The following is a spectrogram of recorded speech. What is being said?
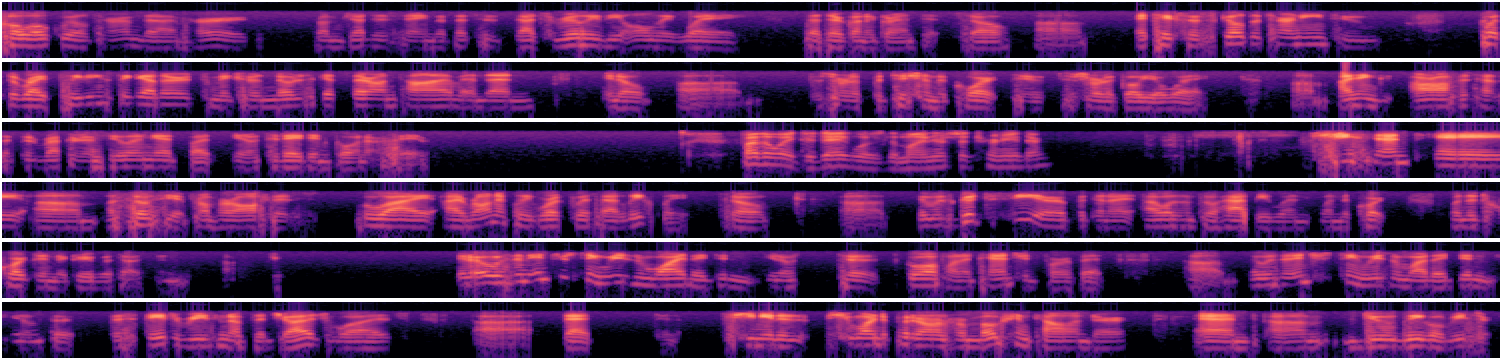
colloquial term that I've heard from judges saying that this is that's really the only way that they're going to grant it. So um, it takes a skilled attorney to put the right pleadings together to make sure the notice gets there on time, and then you know uh, to sort of petition the court to to sort of go your way. Um, I think our office has a good record of doing it, but you know today didn't go in our favor. By the way, today was the minor's attorney there she sent a um, associate from her office who I ironically worked with at Legally. So uh, it was good to see her, but then I, I wasn't so happy when when the court when the court didn't agree with us. And uh, you know, it was an interesting reason why they didn't. You know, to go off on a tangent for a bit. Um, it was an interesting reason why they didn't. You know, the the stated reason of the judge was uh, that she needed she wanted to put it on her motion calendar and um, do legal research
